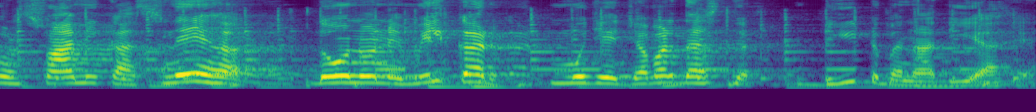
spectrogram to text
और स्वामी का स्नेह दोनों ने मिलकर मुझे ज़बरदस्त डीट बना दिया है।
